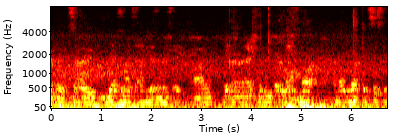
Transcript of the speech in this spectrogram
correctly. So that tomato up doesn't miss. Um, it an accident very late night, and they worked with Sister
